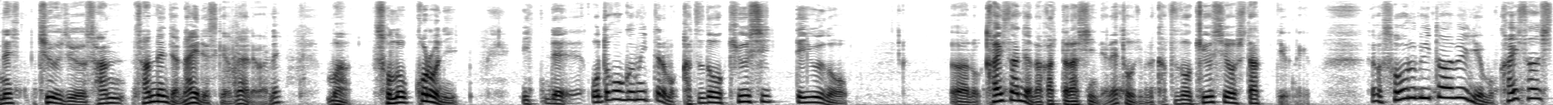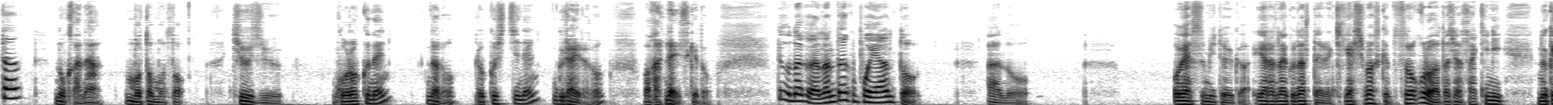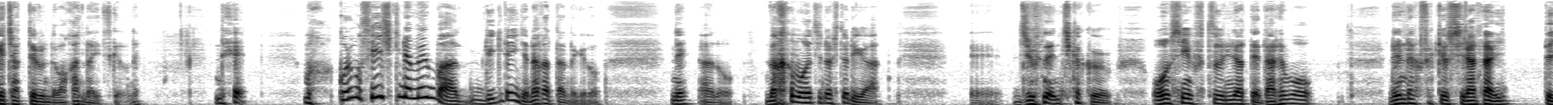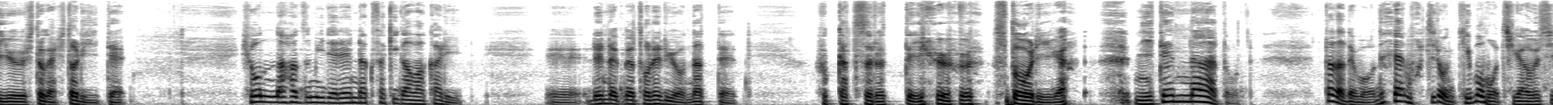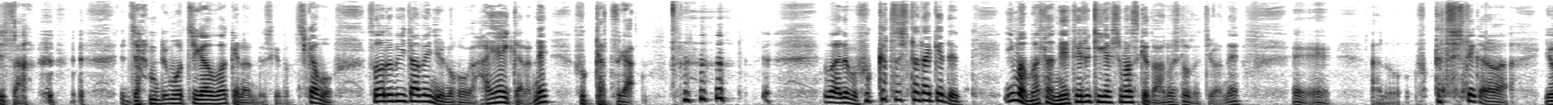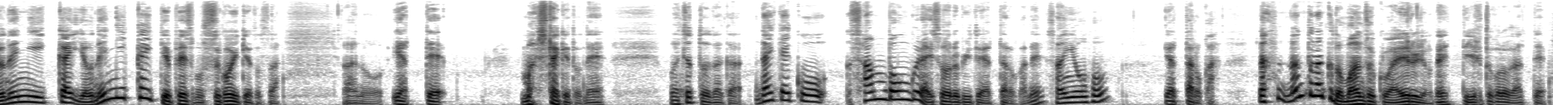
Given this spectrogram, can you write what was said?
ね、93、3年じゃないですけどね、あれはね。まあ、その頃に、で、男組ってのも活動休止っていうのを、あの、解散じゃなかったらしいんだよね、当時もね。活動休止をしたっていうんだけど。だからソウルビートアベニューも解散したのかなもともと。95、6年なの ?6、7年ぐらいなの？わかんないですけど。でもなんか、なんとなくぽやんと、あの、お休みというか、やらなくなったような気がしますけど、その頃私は先に抜けちゃってるんでわかんないですけどね。で、まあ、これも正式なメンバー、劇団員じゃなかったんだけど、ね、あの、仲間内の一人が、えー、10年近く音信不通になって誰も連絡先を知らないっていう人が一人いて、ひょんな弾みで連絡先が分かり、えー、連絡が取れるようになって、復活するっていう ストーリーが 似てんなぁと思って。ただでもね、もちろん規模も違うしさ、ジャンルも違うわけなんですけど、しかもソウルビートアベニューの方が早いからね、復活が。まあでも復活しただけで、今また寝てる気がしますけど、あの人たちはね。ええ、あの、復活してからは4年に1回、4年に1回っていうペースもすごいけどさ、あの、やってましたけどね。まあちょっとなんか、だいたいこう、3本ぐらいソウルビートやったのかね。3、4本やったのか。なんとなくの満足は得るよねっていうところがあって、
